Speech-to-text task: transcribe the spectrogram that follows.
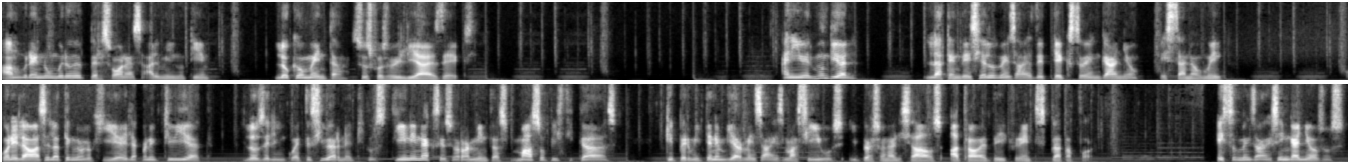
a un gran número de personas al mismo tiempo, lo que aumenta sus posibilidades de éxito. A nivel mundial, la tendencia de los mensajes de texto de engaño está en aumento. Con el avance de la tecnología y la conectividad, los delincuentes cibernéticos tienen acceso a herramientas más sofisticadas que permiten enviar mensajes masivos y personalizados a través de diferentes plataformas. Estos mensajes engañosos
